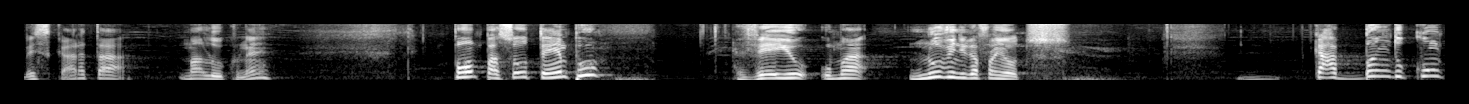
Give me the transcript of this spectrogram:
Esse cara tá maluco, né? Bom, passou o tempo, veio uma nuvem de gafanhotos, acabando com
